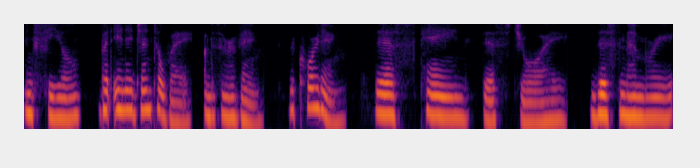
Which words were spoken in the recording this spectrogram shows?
and feel, but in a gentle way, observing, recording this pain, this joy, this memory,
